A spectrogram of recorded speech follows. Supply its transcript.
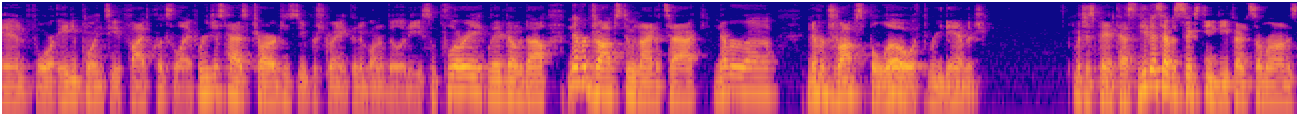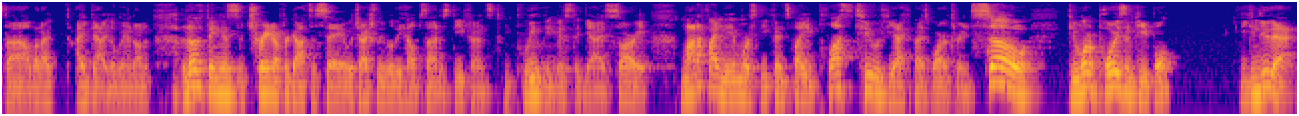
And for 80 points, you get 5 clicks of life, where he just has charge and super strength and invulnerability. Some flurry later down the dial. Never drops to a 9 attack. Never uh, never drops below a 3 damage, which is fantastic. He does have a 16 defense somewhere on his dial, but I, I doubt you'll land on it. Another thing is a trait I forgot to say, which actually really helps out his defense. Completely missed it, guys. Sorry. Modify Namor's defense value plus 2 if he occupies water terrain. So, if you want to poison people, you can do that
